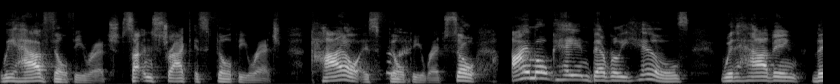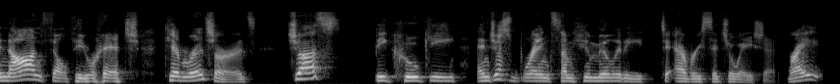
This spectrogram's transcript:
we have filthy rich. Sutton Stracke is filthy rich. Kyle is filthy rich. So I'm okay in Beverly Hills with having the non filthy rich Kim Richards just be kooky and just bring some humility to every situation, right?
